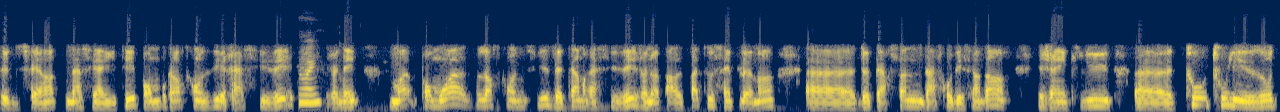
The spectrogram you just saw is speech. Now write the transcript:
de différentes nationalités. Pour moi, lorsqu'on dit racisé, oui. je n'ai moi pour moi, lorsqu'on utilise le terme racisé, je ne parle pas tout simplement euh, de personnes d'afro-descendance. J'inclus euh, tous tous les autres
